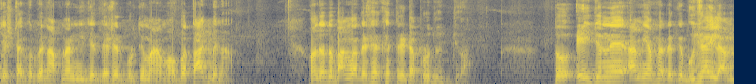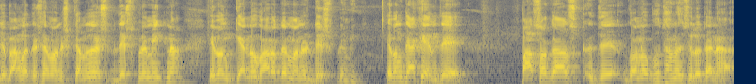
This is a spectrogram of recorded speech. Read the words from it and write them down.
চেষ্টা করবেন, আপনার নিজের দেশের প্রতি মায়া মহব্বত থাকবে না। অন্তত বাংলাদেশের ক্ষেত্রে এটা প্রযোজ্য। তো এই জন্যে আমি আপনাদেরকে বুঝাইলাম যে বাংলাদেশের মানুষ কেন দেশ- দেশপ্রেমিক না, এবং কেন ভারতের মানুষ দেশপ্রেমিক। এবং দেখেন যে পাঁচ আগস্ট যে গণ অভ্যুত্থান হয়েছিল, তাই না?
